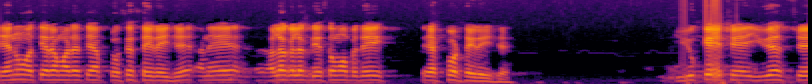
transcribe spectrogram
તેનું અત્યારે અમારે ત્યાં પ્રોસેસ થઈ રહી છે અને અલગ અલગ દેશોમાં બધી એક્સપોર્ટ થઈ રહી છે. યુકે છે યુએસ છે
